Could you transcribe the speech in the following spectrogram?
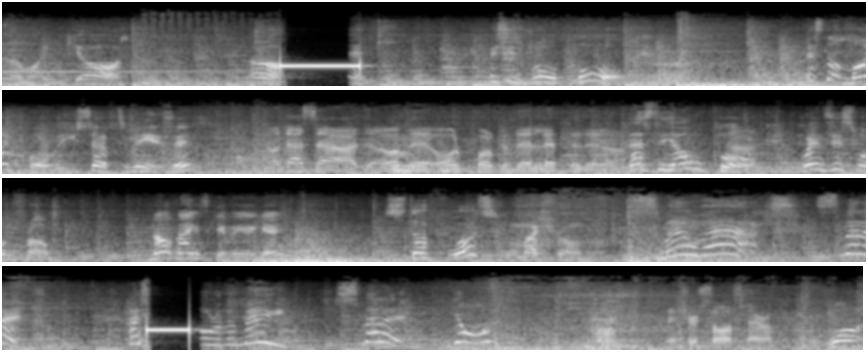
Oh my god. Oh, this is raw pork. That's not my pork that you served to me, is it? No, that's uh, the, all the old pork they left there. That's the old pork. When's this one from? Not Thanksgiving again. Stuff what? Mushroom. Smell that! Smell it! That's older than me! Smell it! Go on! That's your sauce, Daryl. What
